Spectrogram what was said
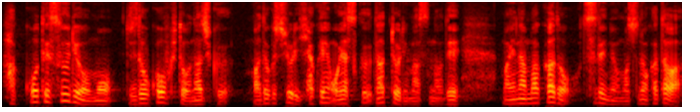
発行手数料も自動交付と同じく窓口より100円お安くなっておりますのでマイナンバーカードをすでにお持ちの方は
